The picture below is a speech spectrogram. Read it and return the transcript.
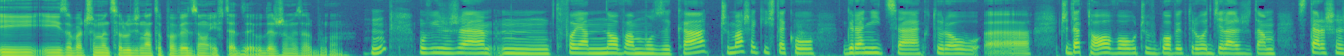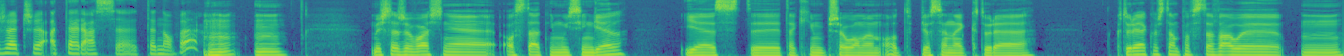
I, I zobaczymy, co ludzie na to powiedzą, i wtedy uderzymy z albumem. Mówisz, że mm, twoja nowa muzyka, czy masz jakąś taką granicę, którą, e, czy datową, czy w głowie, którą oddzielasz, że tam starsze rzeczy, a teraz e, te nowe? Mhm, mm. Myślę, że właśnie ostatni mój singiel jest y, takim przełomem od piosenek, które, które jakoś tam powstawały, mm,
